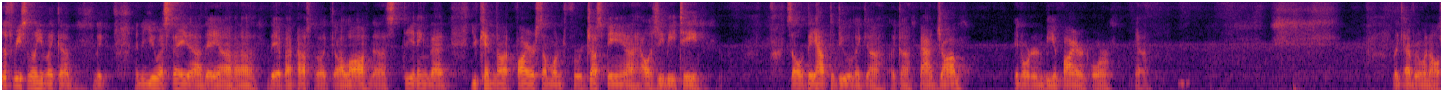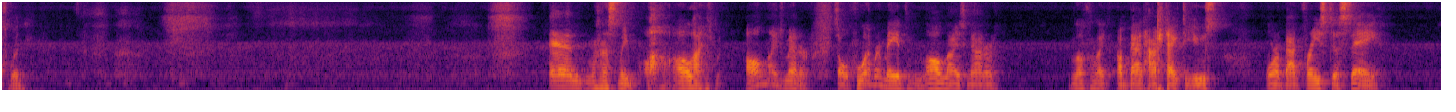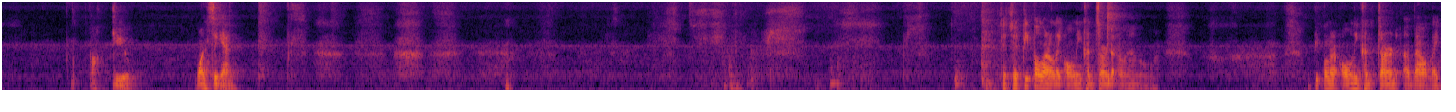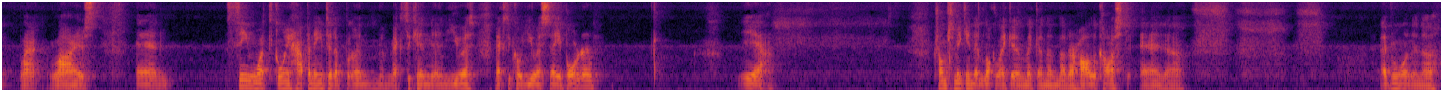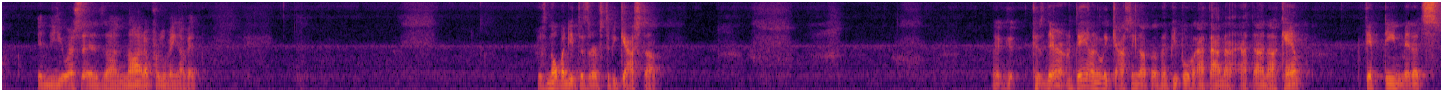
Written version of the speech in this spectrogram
Just recently, like uh, like in the USA, uh, they uh, they have uh, passed like a law uh, stating that you cannot fire someone for just being uh, LGBT. So they have to do like a like a bad job in order to be fired or yeah like everyone else would and honestly all lives all lives matter so whoever made all lives matter look like a bad hashtag to use or a bad phrase to say Fuck you. Once again. Because people are like only concerned, uh, people are only concerned about like black lives and seeing what's going happening to the um, Mexican and U.S. Mexico USA border yeah. Trump's making it look like a like another Holocaust, and uh, everyone in uh in the U.S. is uh, not approving of it. Because nobody deserves to be gassed up. because they're they are like gassing up of the people at that uh, at that uh, camp. Fifteen minutes.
